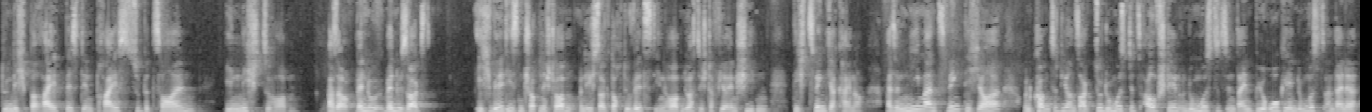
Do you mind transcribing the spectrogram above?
du nicht bereit bist, den Preis zu bezahlen, ihn nicht zu haben. Pass auf, wenn du, wenn du sagst, ich will diesen Job nicht haben und ich sage, doch, du willst ihn haben, du hast dich dafür entschieden, dich zwingt ja keiner. Also niemand zwingt dich ja und kommt zu dir und sagt, so, du musst jetzt aufstehen und du musst jetzt in dein Büro gehen, du musst an deine,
